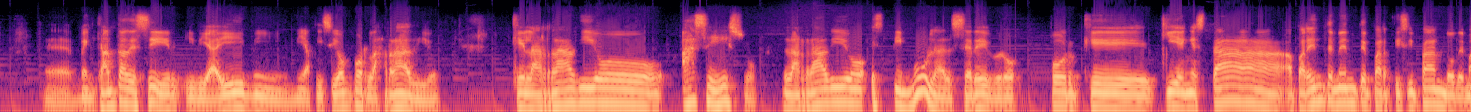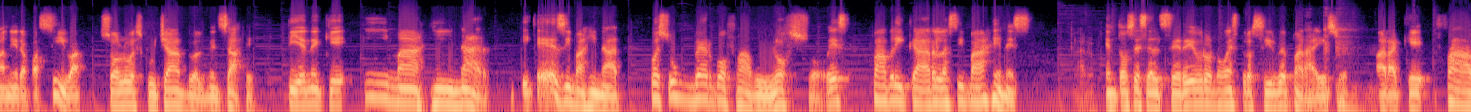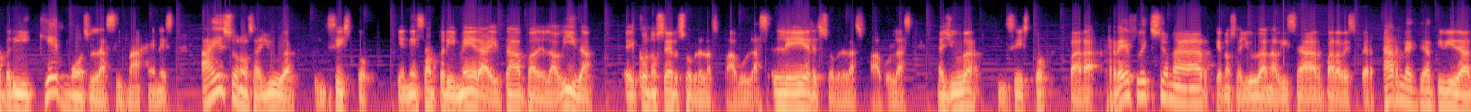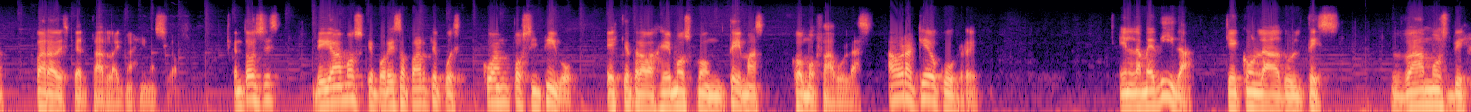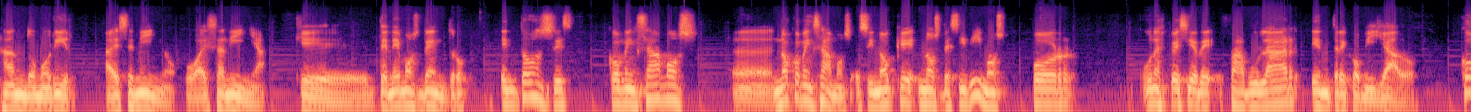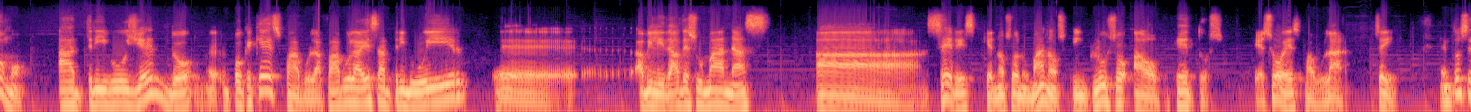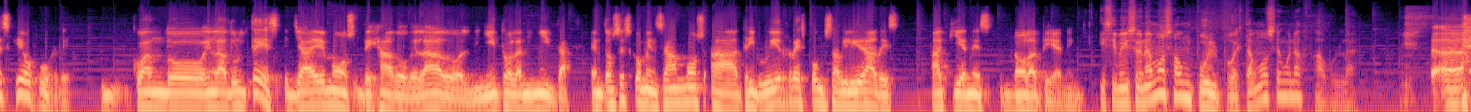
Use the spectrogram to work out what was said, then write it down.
Eh, me encanta decir, y de ahí mi, mi afición por la radio, que la radio hace eso, la radio estimula el cerebro porque quien está aparentemente participando de manera pasiva, solo escuchando el mensaje, tiene que imaginar. ¿Y qué es imaginar? Pues un verbo fabuloso, es fabricar las imágenes. Entonces el cerebro nuestro sirve para eso, para que fabriquemos las imágenes. A eso nos ayuda, insisto, en esa primera etapa de la vida, eh, conocer sobre las fábulas, leer sobre las fábulas. Ayuda, insisto, para reflexionar, que nos ayuda a analizar, para despertar la creatividad, para despertar la imaginación. Entonces, digamos que por esa parte, pues, cuán positivo es que trabajemos con temas como fábulas. Ahora, ¿qué ocurre? En la medida que con la adultez vamos dejando morir a ese niño o a esa niña que tenemos dentro, entonces comenzamos, eh, no comenzamos, sino que nos decidimos por una especie de fabular entrecomillado. ¿Cómo? Atribuyendo, eh, porque ¿qué es fábula? Fábula es atribuir eh, habilidades humanas a seres que no son humanos, incluso a objetos. Eso es fabular, sí. Entonces, ¿qué ocurre? Cuando en la adultez ya hemos dejado de lado el niñito o la niñita, entonces comenzamos a atribuir responsabilidades a quienes no la tienen. Y si mencionamos a un pulpo, estamos en una fábula.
